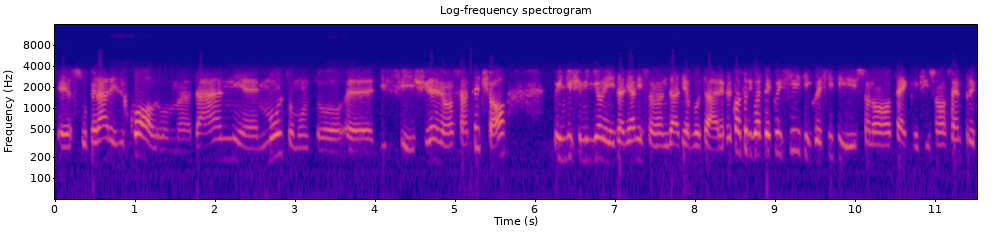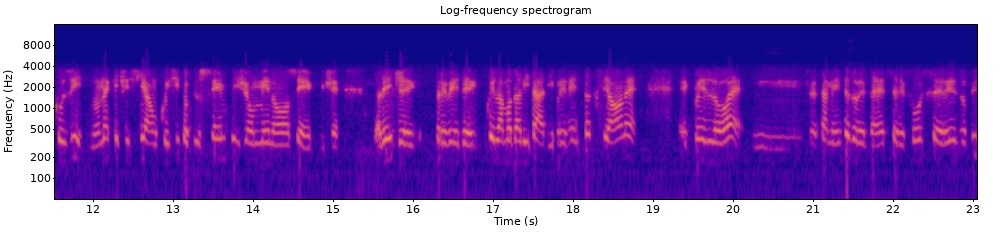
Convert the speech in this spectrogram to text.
eh, superare il quorum da anni è molto, molto eh, difficile. Nonostante ciò, 15 milioni di italiani sono andati a votare. Per quanto riguarda i quesiti, i quesiti sono tecnici, sono sempre così, non è che ci sia un quesito più semplice o meno semplice. La legge prevede quella modalità di presentazione e quello è. Mm, certamente dovrebbe essere forse reso più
